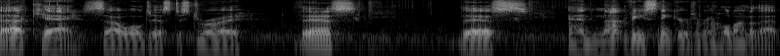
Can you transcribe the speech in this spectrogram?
Okay, so we'll just destroy this, this, and not V sneakers. We're going to hold on to that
